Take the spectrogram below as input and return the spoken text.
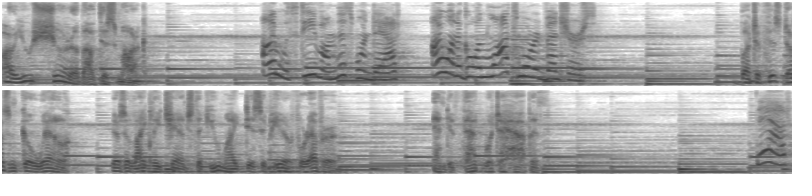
Are you sure about this, Mark? I'm with Steve on this one, Dad. I want to go on lots more adventures. But if this doesn't go well, there's a likely chance that you might disappear forever. And if that were to happen, Dad,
